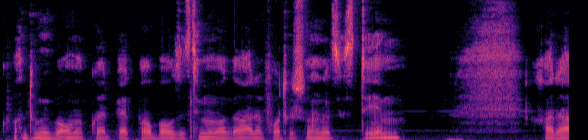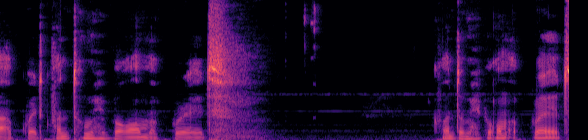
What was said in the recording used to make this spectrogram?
Quantum Überraum Upgrade, Bergbau, Bausystem haben wir gerade, fortgeschrittenes Handelssystem, Radar Upgrade, Quantum Hyperraum Upgrade, Quantum Hyperraum Upgrade,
